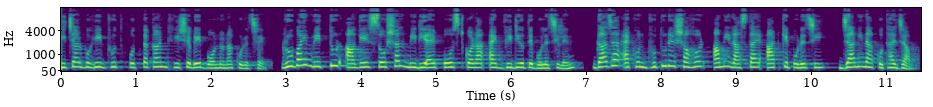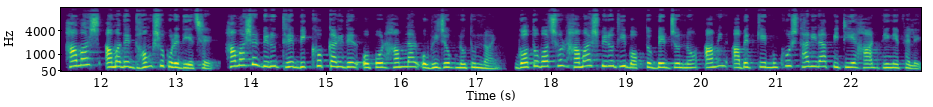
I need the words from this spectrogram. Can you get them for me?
বিচার বহির্ভূত হত্যাকাণ্ড হিসেবে বর্ণনা করেছে। রুবাই মৃত্যুর আগে সোশ্যাল মিডিয়ায় পোস্ট করা এক ভিডিওতে বলেছিলেন গাজা এখন ভুতুরের শহর, আমি রাস্তায় আটকে পড়েছি, জানি না কোথায় যাব হামাস আমাদের ধ্বংস করে দিয়েছে। হামাসের বিরুদ্ধে বিক্ষোভকারীদের ওপর হামলার অভিযোগ নতুন নয়। গত বছর হামাস বিরোধী বক্তব্যের জন্য আমিন আবেদকে মুখোশধারীরা পিটিয়ে হাট ভেঙে ফেলে।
